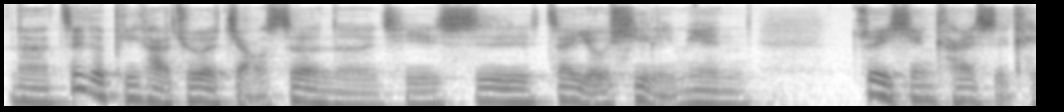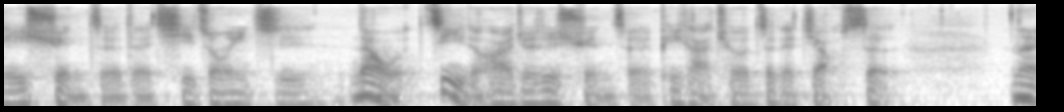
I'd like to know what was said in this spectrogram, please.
那这个皮卡丘的角色呢，其实是在游戏里面最先开始可以选择的其中一只。那我自己的话就是选择皮卡丘这个角色。那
